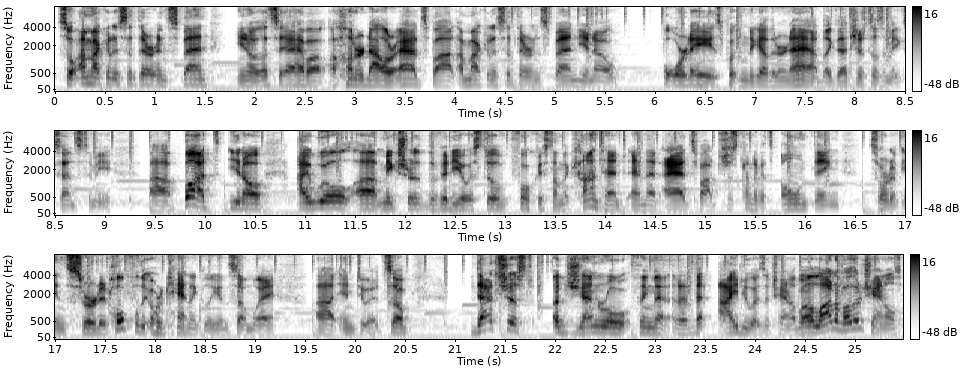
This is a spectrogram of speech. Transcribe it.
So I'm not going to sit there and spend you know, let's say I have a, a hundred dollar ad spot, I'm not going to sit there and spend, you know, four days putting together an ad. Like that just doesn't make sense to me. Uh, but you know, I will uh, make sure that the video is still focused on the content and that ad spot is just kind of its own thing, sort of inserted, hopefully organically in some way, uh, into it. So that's just a general thing that uh, that I do as a channel. But a lot of other channels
